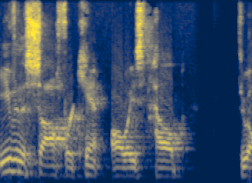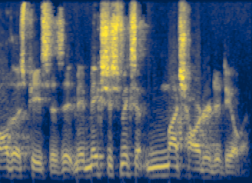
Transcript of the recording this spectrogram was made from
even the software can't always help through all those pieces. It, it makes just makes it much harder to deal with.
